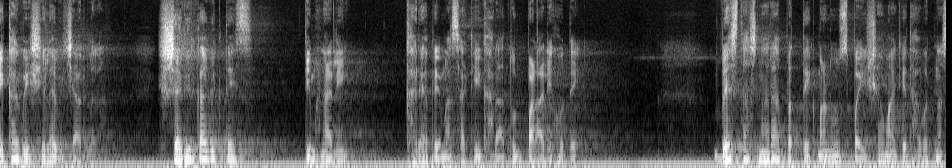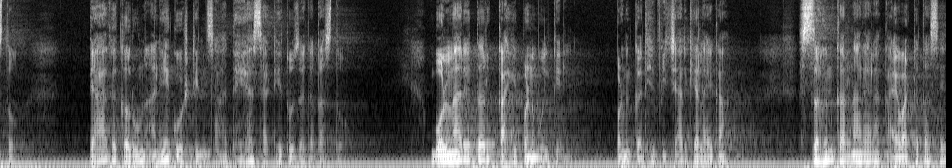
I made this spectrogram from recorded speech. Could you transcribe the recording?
एका वेशेला विचारलं शरीर का विकतेस? ती म्हणाली खऱ्या प्रेमासाठी घरातून पळाले होते. व्यस्त असणारा प्रत्येक माणूस पैशामागे धावत नसतो. त्याग करून अनेक गोष्टींचा ध्येयासाठी तो जगत असतो. बोलणारे तर काही पण बोलतील पण कधी विचार केलाय का? सहन करणाऱ्याला काय वाटत असेल?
